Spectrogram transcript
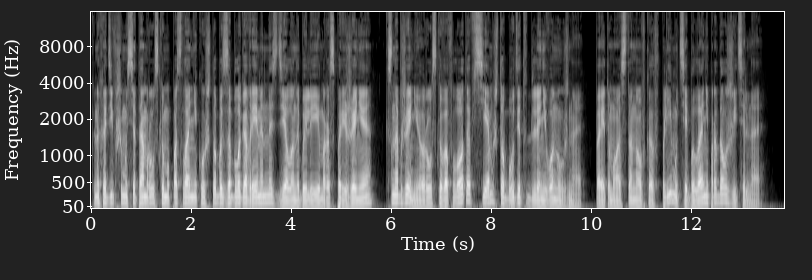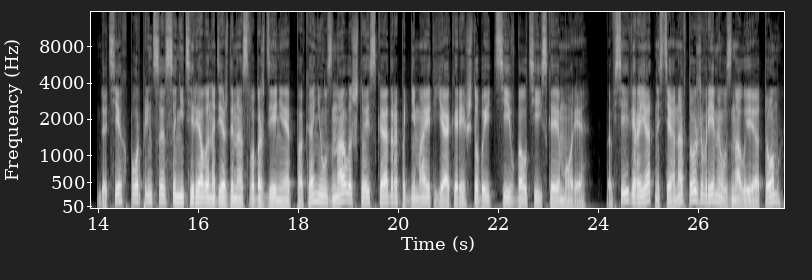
к находившемуся там русскому посланнику, чтобы заблаговременно сделаны были им распоряжения к снабжению русского флота всем, что будет для него нужно. Поэтому остановка в Плимуте была непродолжительная. До тех пор принцесса не теряла надежды на освобождение, пока не узнала, что эскадра поднимает якори, чтобы идти в Балтийское море. По всей вероятности, она в то же время узнала и о том,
